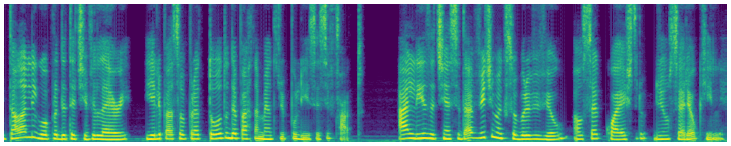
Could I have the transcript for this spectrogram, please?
Então ela ligou para o detetive Larry e ele passou para todo o departamento de polícia esse fato. A Lisa tinha sido a vítima que sobreviveu ao sequestro de um serial killer.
